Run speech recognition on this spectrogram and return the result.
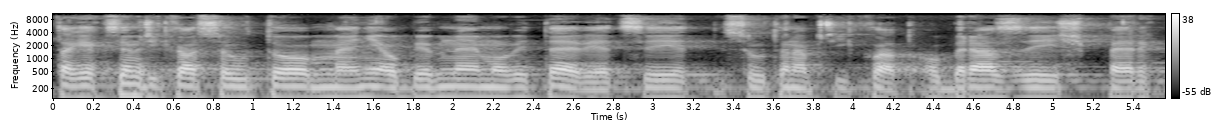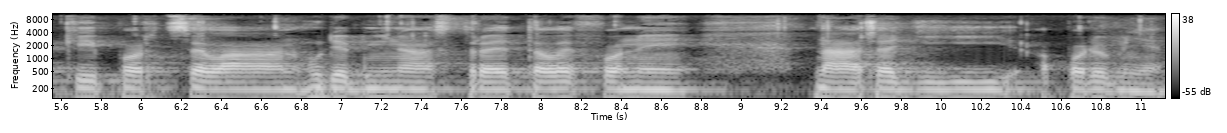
tak jak jsem říkal, jsou to méně objemné movité věci. Jsou to například obrazy, šperky, porcelán, hudební nástroje, telefony, nářadí a podobně.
